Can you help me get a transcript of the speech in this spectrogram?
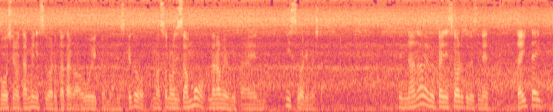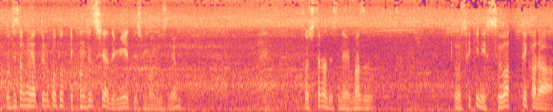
防止のために座る方が多いと思うんですけど、まあ、そのおじさんも斜め向かいに座りました。で斜め向かいに座るとですね大体おじさんがやってることって間接視野で見えてしまうんですね。そしたらですねまずその席に座ってから、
